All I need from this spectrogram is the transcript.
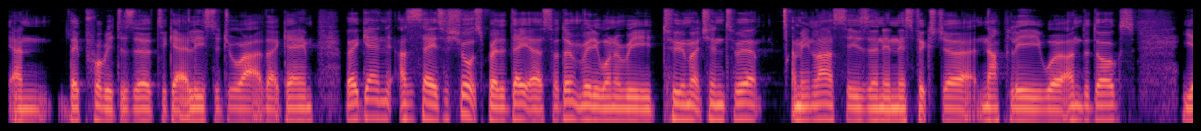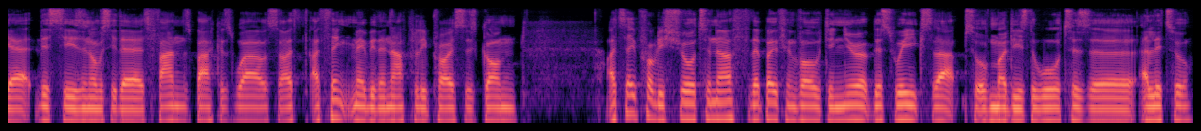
and they probably deserve to get at least a draw out of that game. But again, as I say, it's a short spread of data, so I don't really want to read too much into it. I mean, last season in this fixture, Napoli were underdogs. Yet this season, obviously, there's fans back as well. So I, th- I think maybe the Napoli price has gone I'd say probably short enough. They're both involved in Europe this week, so that sort of muddies the waters a, a little.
